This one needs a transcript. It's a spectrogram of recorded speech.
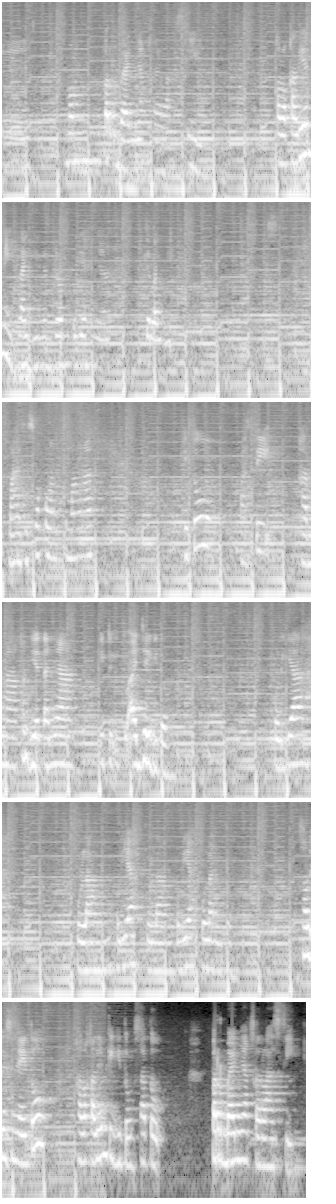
hmm, memperbanyak relasi. Kalau kalian nih lagi ngedown kuliahnya pikir lagi. Mahasiswa kurang semangat. Itu pasti karena kegiatannya itu-itu aja gitu. Kuliah pulang kuliah pulang kuliah pulang gitu. Solusinya itu kalau kalian kayak gitu. Satu perbanyak relasi.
